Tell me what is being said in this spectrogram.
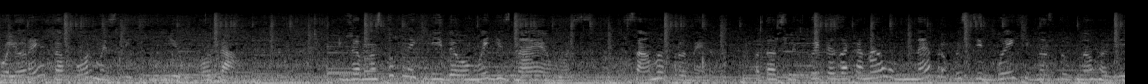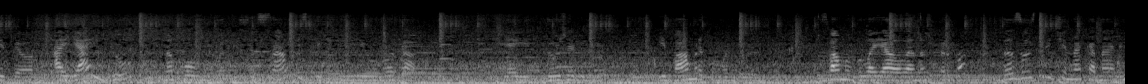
кольори та форми стихії вода. І вже в наступних відео ми дізнаємось саме про них. Отож, слідкуйте за каналом, не пропустіть вихід наступного відео. А я йду наповнюватися саме стихією вода. Я її дуже люблю і вам рекомендую. З вами була я, Олена Штерко. До зустрічі на каналі.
